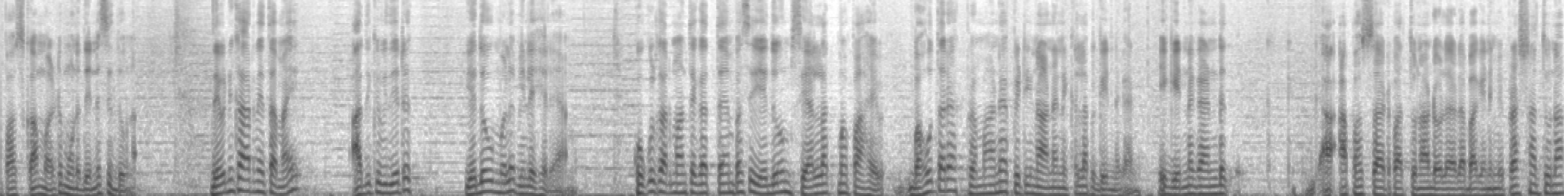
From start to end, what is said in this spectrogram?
අපස්කාමලට මුණ දෙන්න සිදුවන. දෙවනි කාරණය තමයි අධික විදියට යදවුමල මිලහෙලයාම. කුල් කර්මාන්ත ගත්තයන් පස යෙදවම් සියල්ලක්ම පහ. බහතරයක් ප්‍රමාණය පිටි නානය කල අප ගෙන්න්න ගන්න. ඒ ගෙන්න්න ගණ්ඩ අපස්සට පත්වනා ඩොලට බගෙනම ප්‍රශ්නත් වනා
